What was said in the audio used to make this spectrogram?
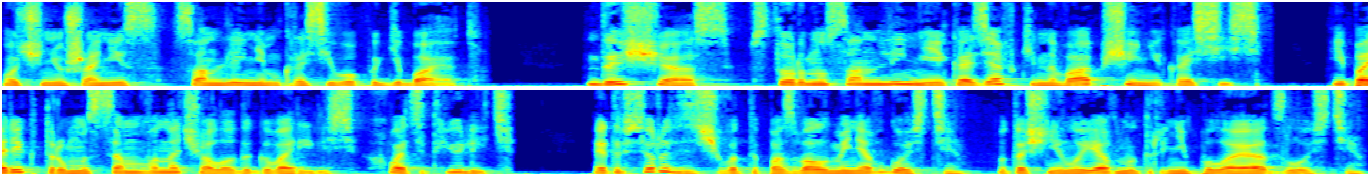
Очень уж они с Санлинием красиво погибают». «Да сейчас. В сторону Санлини и Козявкина вообще не косись. И по ректору мы с самого начала договорились. Хватит юлить. «Это все, ради чего ты позвал меня в гости?» — уточнила я, внутренне пылая от злости.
